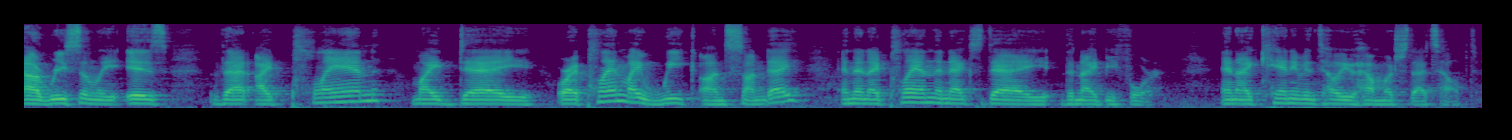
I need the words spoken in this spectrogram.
uh, recently is that I plan my day or I plan my week on Sunday and then I plan the next day the night before. And I can't even tell you how much that's helped.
